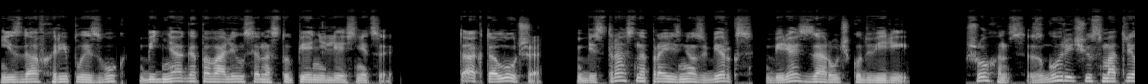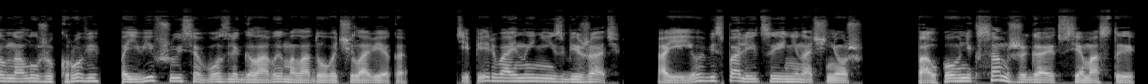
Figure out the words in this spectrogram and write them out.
Издав хриплый звук, бедняга повалился на ступени лестницы. «Так-то лучше», — бесстрастно произнес Беркс, берясь за ручку двери. Шоханс с горечью смотрел на лужу крови, появившуюся возле головы молодого человека. Теперь войны не избежать, а ее без полиции не начнешь. Полковник сам сжигает все мосты,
